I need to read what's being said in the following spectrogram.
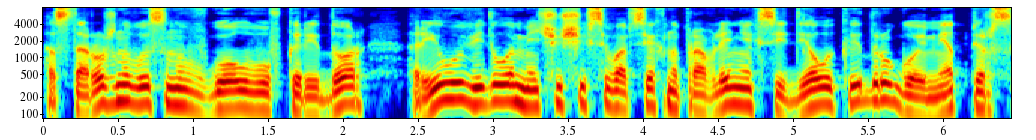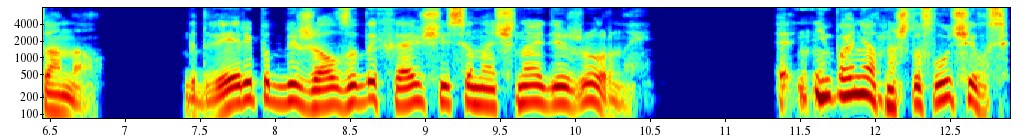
Осторожно высунув голову в коридор, Рил увидела мечущихся во всех направлениях сиделок и другой медперсонал. К двери подбежал задыхающийся ночной дежурный. «Э, «Непонятно, что случилось.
